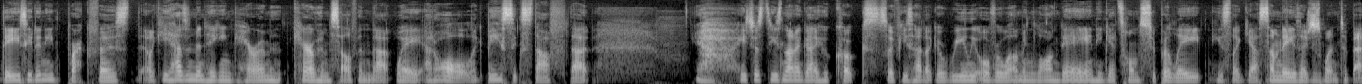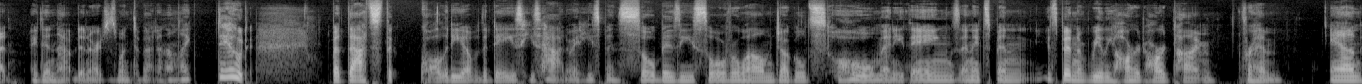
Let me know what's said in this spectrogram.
days he didn't eat breakfast. Like he hasn't been taking care of care of himself in that way at all. Like basic stuff that yeah, he's just he's not a guy who cooks. So if he's had like a really overwhelming long day and he gets home super late, he's like, "Yeah, some days I just went to bed. I didn't have dinner. I just went to bed." And I'm like, "Dude." But that's the quality of the days he's had, right? He's been so busy, so overwhelmed, juggled so many things, and it's been it's been a really hard hard time for him. And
